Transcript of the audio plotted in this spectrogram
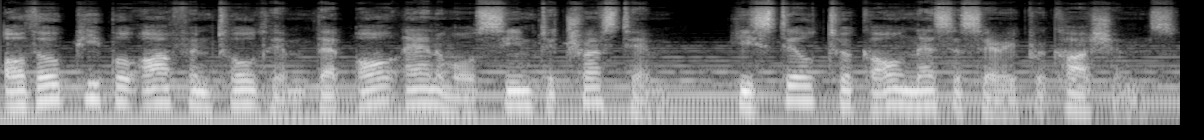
Although people often told him that all animals seemed to trust him, he still took all necessary precautions.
